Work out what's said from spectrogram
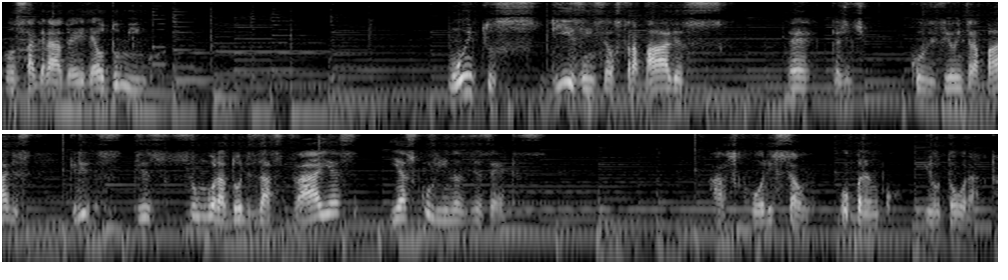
consagrado a Ele é o domingo. Muitos dizem em seus trabalhos, né, que a gente conviveu em trabalhos, que eles, que eles são moradores das praias e as colinas desertas. As cores são o branco e o dourado.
